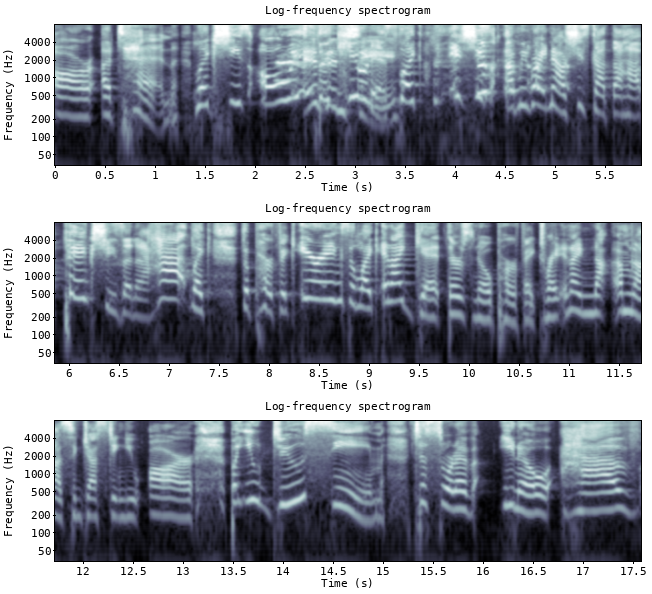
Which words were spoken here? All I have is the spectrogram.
are a 10 like she's always Isn't the she? cutest. Like and she's i mean right now she's got the hot pink she's in a hat like the perfect earrings and like and i get there's no perfect right? And i not i'm not suggesting you are but you do seem to sort of you know have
